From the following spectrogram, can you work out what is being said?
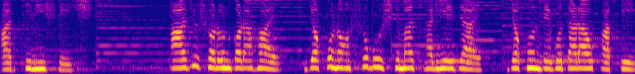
আর তিনি শেষ। আজও স্মরণ করা হয়, যখন অশুভ সীমা ছাড়িয়ে যায়, যখন দেবতারাও কাঁপে,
